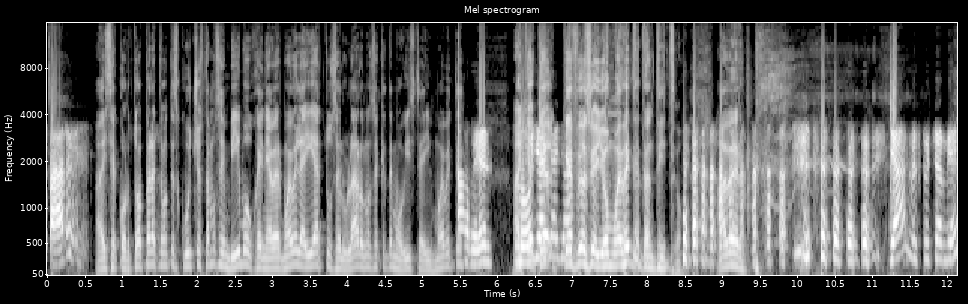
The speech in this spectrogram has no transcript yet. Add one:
Padre. Ahí se cortó, espérate, no te escucho, estamos en vivo, Eugenia. A ver, muévele ahí a tu celular o no sé qué te moviste ahí, muévete. A ver. Ay, no, qué, ya, qué- ya, ya. qué feo soy yo, muévete tantito. A ver, ¿Ya? ¿Me escuchan bien?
